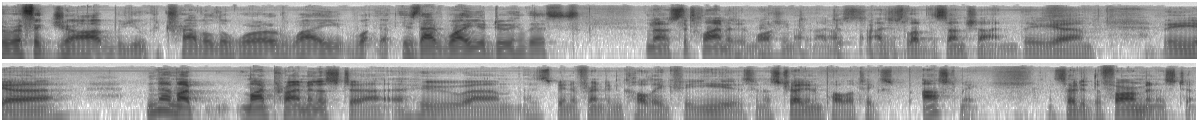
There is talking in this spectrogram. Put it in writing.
terrific job, you could travel the world. Why, why is that why you're doing this? No, it's the climate in Washington. I just, I just love the sunshine. The, um, the, uh, no, my, my Prime Minister, uh, who um, has been a friend and colleague for years in Australian politics, asked me. So did the Foreign Minister.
